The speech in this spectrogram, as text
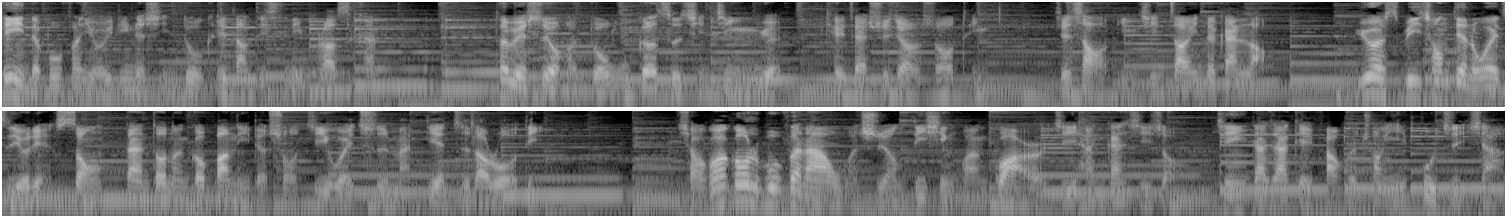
电影的部分有一定的深度，可以当 Disney Plus 看，特别是有很多无歌词情境音乐，可以在睡觉的时候听，减少引擎噪音的干扰。USB 充电的位置有点松，但都能够帮你的手机维持满电直到落地。小挂钩的部分呢，我们使用低循环挂耳机和干洗手，建议大家可以发挥创意布置一下。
